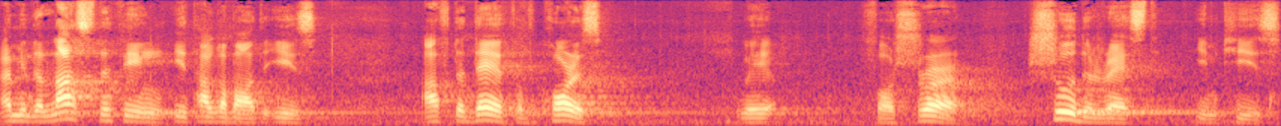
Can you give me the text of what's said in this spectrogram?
I mean, the last thing he talk about is after death, of course, we for sure should rest in peace.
